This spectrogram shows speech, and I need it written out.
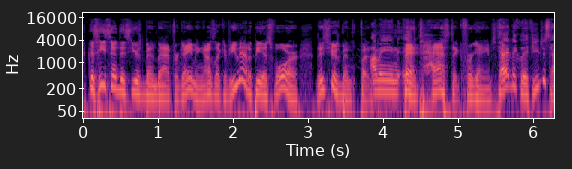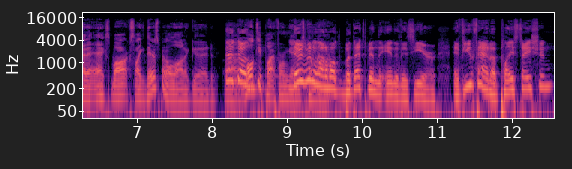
because he said this year's been bad for gaming. I was like, if you had a PS4, this year's been I mean, if- fantastic for games. Technically, if you just had an Xbox, like there's been a lot of good uh, no- multi-platform games. There's been a lot out. of, multi- but that's been the end of this year. If you've had a PlayStation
